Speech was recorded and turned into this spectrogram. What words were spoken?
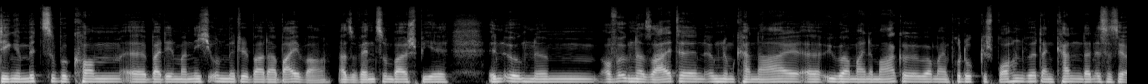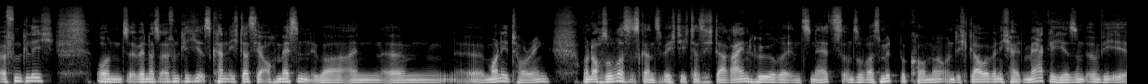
Dinge mitzubekommen, äh, bei denen man nicht unmittelbar dabei war. Also wenn zum Beispiel in irgendeinem, auf irgendeiner Seite, in irgendeinem Kanal äh, über meine Marke, über mein Produkt gesprochen wird, dann kann, dann ist es ja öffentlich. Und wenn das öffentlich ist, kann ich das ja auch messen über ein ähm, äh, Monitoring. Und und auch sowas ist ganz wichtig, dass ich da reinhöre ins Netz und sowas mitbekomme. Und ich glaube, wenn ich halt merke, hier sind irgendwie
